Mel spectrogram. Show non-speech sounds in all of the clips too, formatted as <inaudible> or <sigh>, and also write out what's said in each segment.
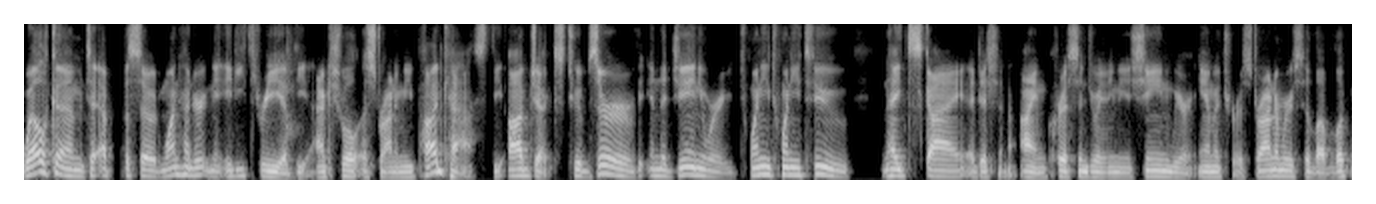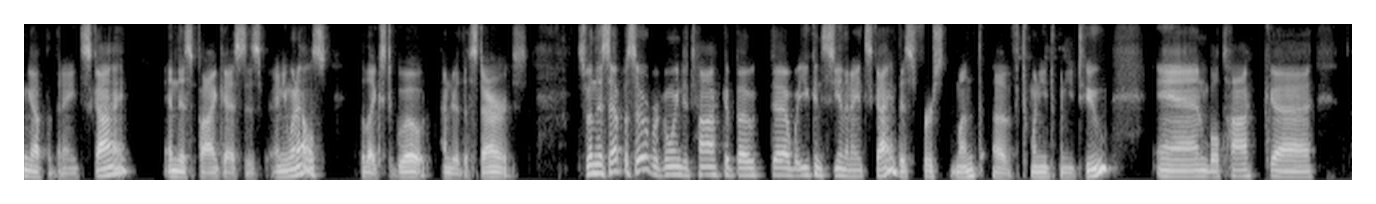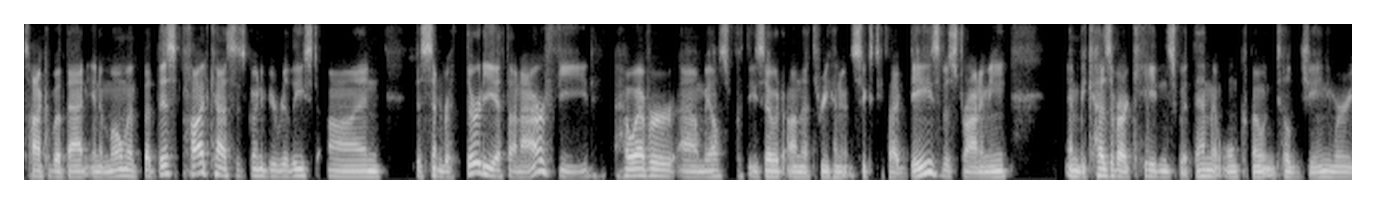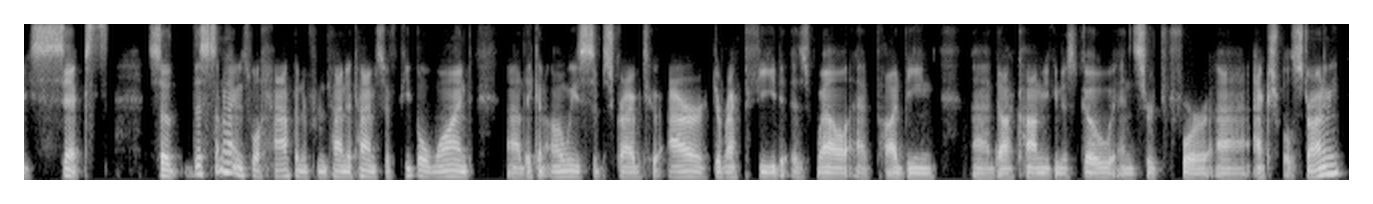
Welcome to episode 183 of the Actual Astronomy Podcast, the objects to observe in the January 2022 night sky edition. I'm Chris, and joining me is Shane. We are amateur astronomers who love looking up at the night sky, and this podcast is for anyone else who likes to go out under the stars. So, in this episode, we're going to talk about uh, what you can see in the night sky this first month of 2022, and we'll talk. Uh, talk about that in a moment. But this podcast is going to be released on December 30th on our feed. However, um, we also put these out on the 365 days of astronomy. And because of our cadence with them, it won't come out until January 6th. So this sometimes will happen from time to time. So if people want, uh, they can always subscribe to our direct feed as well at Podbean uh, .com. You can just go and search for uh, actual astronomy,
